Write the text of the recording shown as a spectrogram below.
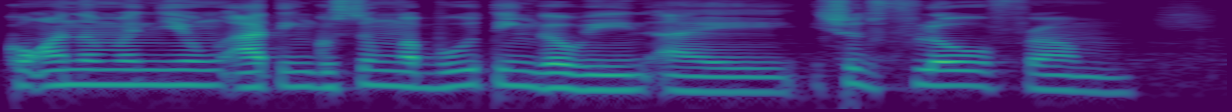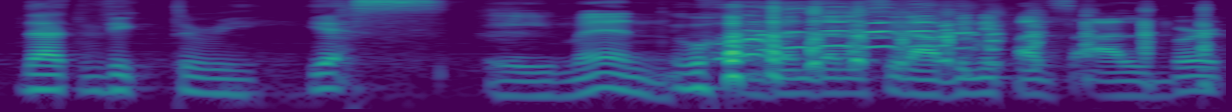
kung ano man yung ating gustong mabuting gawin ay should flow from that victory. Yes. Amen. Ang ganda na sinabi ni Pans Albert.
